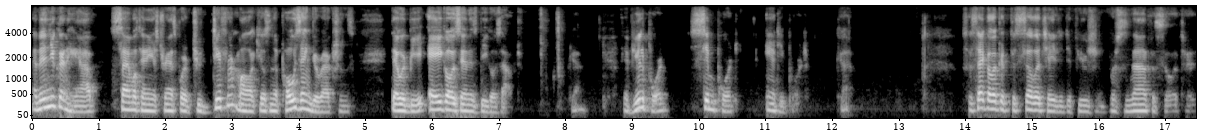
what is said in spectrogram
And then you can have simultaneous transport of two different molecules in opposing directions. That would be A goes in as B goes out. Okay. If uniport, symport, antiport. So let's take a look at facilitated diffusion versus non-facilitated.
